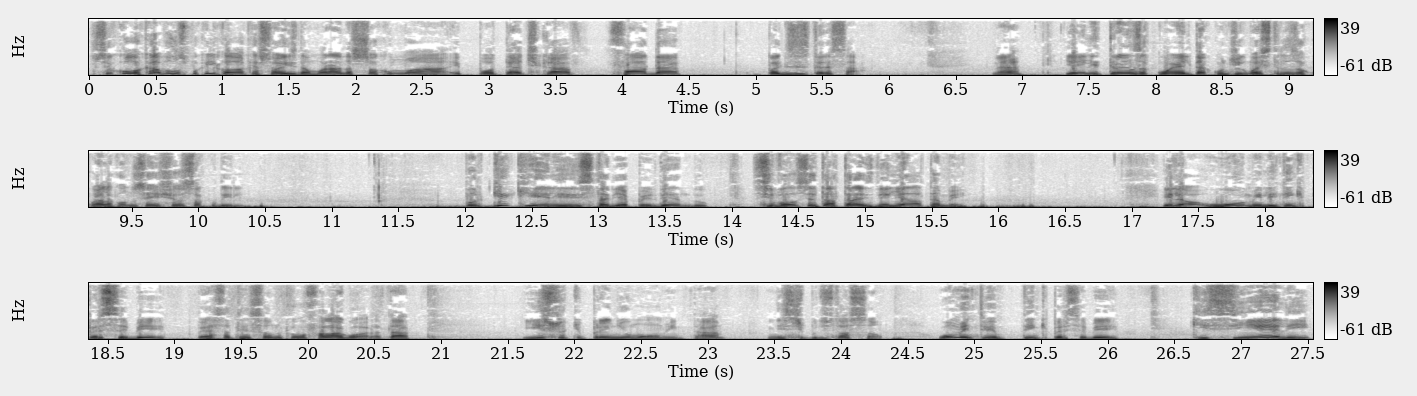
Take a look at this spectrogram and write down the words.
se eu colocar, vamos supor que ele coloque a sua ex-namorada só como uma hipotética foda para desestressar. Né? E aí ele transa com ela, ele tá contigo, mas transa com ela quando você encheu o saco dele. Por que, que ele estaria perdendo se você está atrás dele e ela também? Ele, ó, o homem ele tem que perceber, presta atenção no que eu vou falar agora, tá? Isso que prende um homem, tá? Nesse tipo de situação. O homem tem, tem que perceber que se ele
